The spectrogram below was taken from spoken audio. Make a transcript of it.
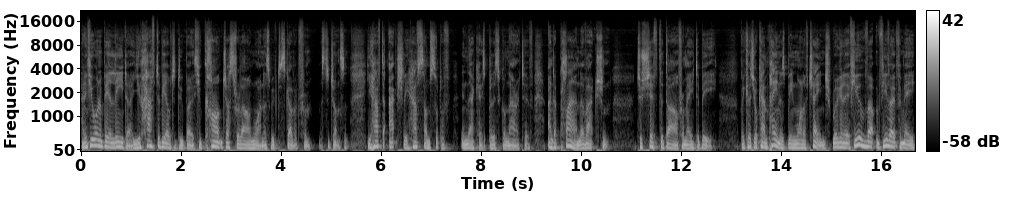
and if you want to be a leader, you have to be able to do both. You can't just rely on one, as we've discovered from Mr. Johnson. You have to actually have some sort of, in their case, political narrative and a plan of action to shift the dial from A to B because your campaign has been one of change. We're going to, if you vote, if you vote for me,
